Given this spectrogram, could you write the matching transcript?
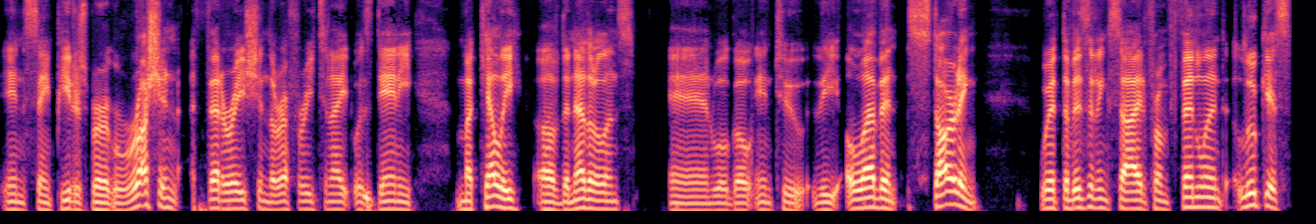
in St. Petersburg, Russian Federation. The referee tonight was Danny Makkelie of the Netherlands. And we'll go into the 11 starting with the visiting side from Finland. Lukas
